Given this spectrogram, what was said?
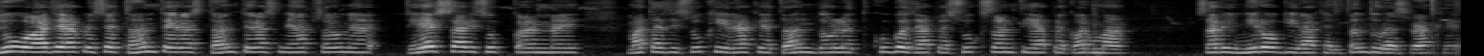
જુઓ, આજે આપણે છે ધનતેરસ ધનતેરસની આપ સૌને ઢેર સારી શુભકામનાએ માતાજી સુખી રાખે. ધન દોલત ખૂબ જ આપે. સુખ શાંતિ આપે. ઘરમાં શરીર નિરોગી રાખે ને તંદુરસ્ત રાખે.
